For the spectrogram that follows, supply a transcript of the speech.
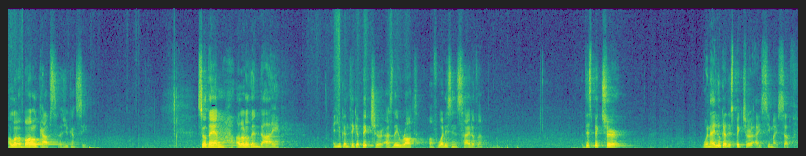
A lot of bottle caps, as you can see. So then, a lot of them die, and you can take a picture as they rot of what is inside of them. This picture, when I look at this picture, I see myself.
